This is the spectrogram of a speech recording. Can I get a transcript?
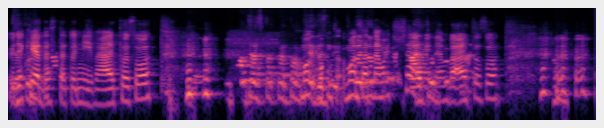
Ugye kérdezted, hogy mi változott. Mondhatnám, hogy semmi nem változott.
